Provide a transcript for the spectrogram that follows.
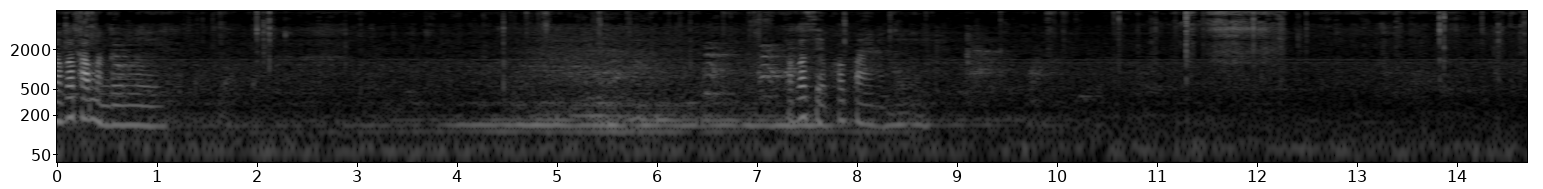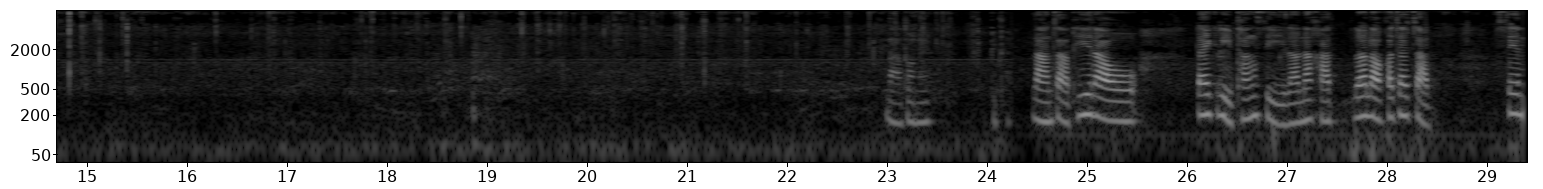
แล้วก็พับเหมือนเดิมเลยแล้วก็เสียบเข้าไปเหมือนเดิมดาวตัวนี้หลังจากที่เราได้กลีบทั้งสีแล้วนะคะ แล้วเราก็จะจับ เส้น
